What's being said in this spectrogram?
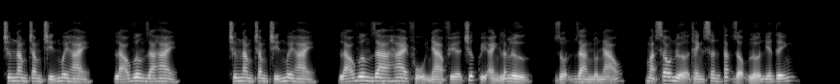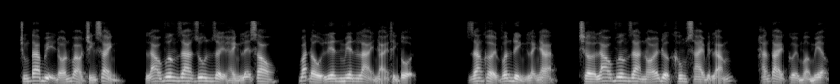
Chương năm trăm chín mươi hai, lão vương gia hai chương năm trăm chín mươi hai, lão vương gia hai phủ nhà phía trước quỷ ảnh lắc lư, rộn ràng nôn náo, mặt sau nửa thanh sân tác rộng lớn yên tĩnh. Chúng ta bị đón vào chính sảnh, lão vương gia run rẩy hành lễ sau, bắt đầu liên miên lại nhải thỉnh tội. Giang khởi vân đỉnh lạnh nhạt, chờ lão vương gia nói được không sai biệt lắm, hắn tài cười mở miệng,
